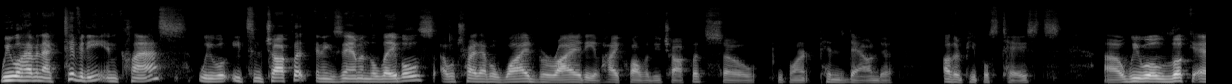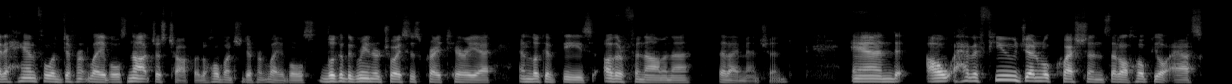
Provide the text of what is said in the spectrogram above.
We will have an activity in class. We will eat some chocolate and examine the labels. I will try to have a wide variety of high quality chocolates so people aren't pinned down to other people's tastes. Uh, we will look at a handful of different labels, not just chocolate, a whole bunch of different labels, look at the greener choices criteria, and look at these other phenomena that I mentioned. And I'll have a few general questions that I'll hope you'll ask,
